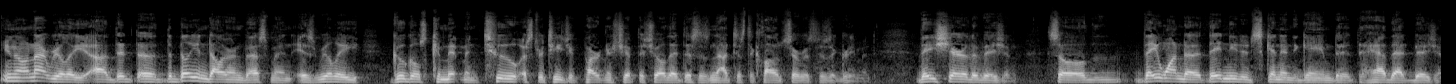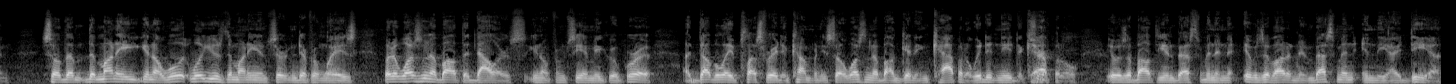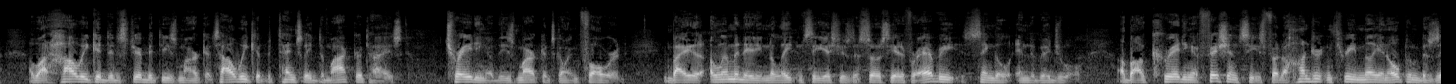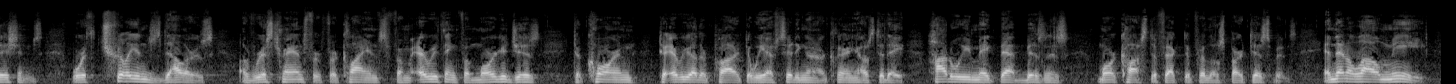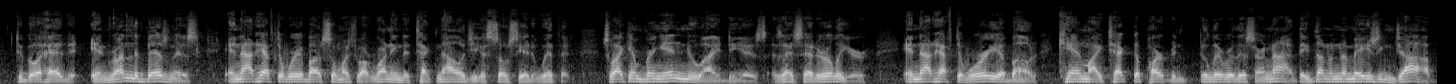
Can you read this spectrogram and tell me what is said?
You know, not really. Uh, the, the, the, billion dollar investment is really Google's commitment to a strategic partnership to show that this is not just a cloud services agreement. They share the vision. So they wanted they needed skin in the game to, to have that vision. So the, the money, you know, we'll, we'll use the money in certain different ways, but it wasn't about the dollars, you know, from CME Group. We're a, a double A plus rated company, so it wasn't about getting capital. We didn't need the capital. Sure. It was about the investment, and it was about an investment in the idea about how we could distribute these markets, how we could potentially democratize trading of these markets going forward by eliminating the latency issues associated for every single individual about creating efficiencies for the 103 million open positions worth trillions of dollars of risk transfer for clients from everything from mortgages to corn to every other product that we have sitting on our clearinghouse today. How do we make that business more cost effective for those participants? And then allow me to go ahead and run the business and not have to worry about so much about running the technology associated with it. So I can bring in new ideas, as I said earlier, and not have to worry about can my tech department deliver this or not. They've done an amazing job.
